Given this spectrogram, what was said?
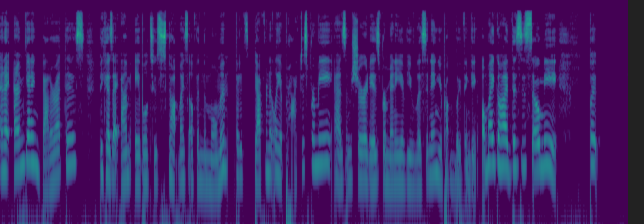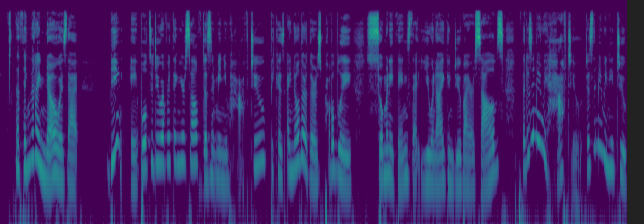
And I am getting better at this because I am able to stop myself in the moment, but it's definitely a practice for me as I'm sure it is for many of you listening. You're probably thinking, "Oh my god, this is so me." But the thing that I know is that being able to do everything yourself doesn't mean you have to because i know that there's probably so many things that you and i can do by ourselves but that doesn't mean we have to. It doesn't mean we need to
